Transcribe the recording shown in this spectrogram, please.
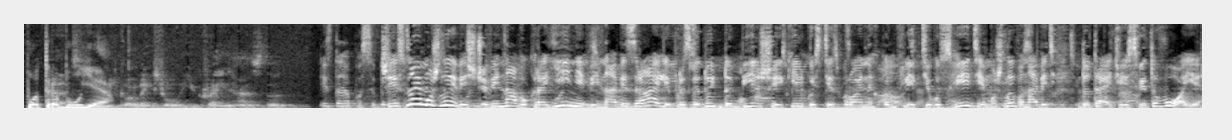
потребує. Чи існує можливість, що війна в Україні, війна в Ізраїлі призведуть до більшої кількості збройних конфліктів у світі, можливо, навіть до третьої світової?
